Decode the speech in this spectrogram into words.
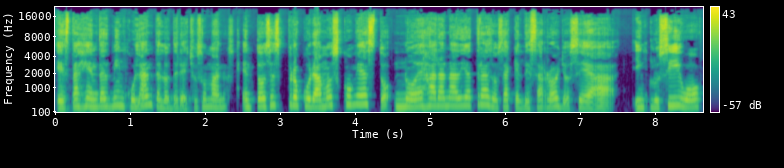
esta agenda es vinculante a los derechos humanos. Entonces procuramos con esto no dejar a nadie atrás, o sea, que el desarrollo sea inclusivo,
